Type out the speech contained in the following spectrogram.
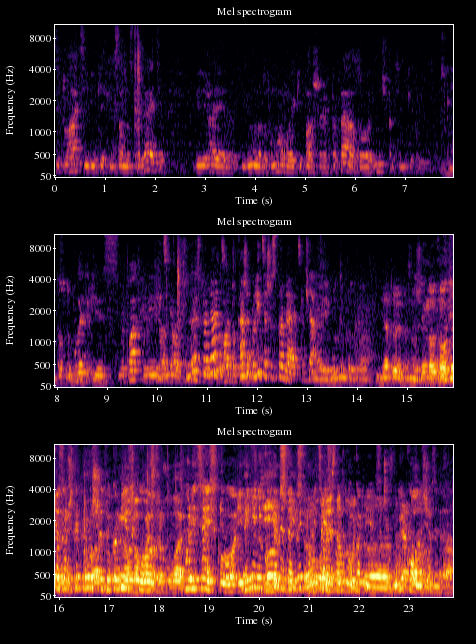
ситуації, в яких він сам не справляється, виїжджає йому на допомогу екіпаж РПП або інші працівники поліції. Тобто були такі випадки, виїжджав я Ну, особисто. Каже поліція, що справляється. Має бути по два. Я то думаю, Один одного От я завжди прошу до Комінського поліцейського, і мені ніколи не дадуть поліцейського до здадуть, Комінського. Ніколи щось ще не давали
